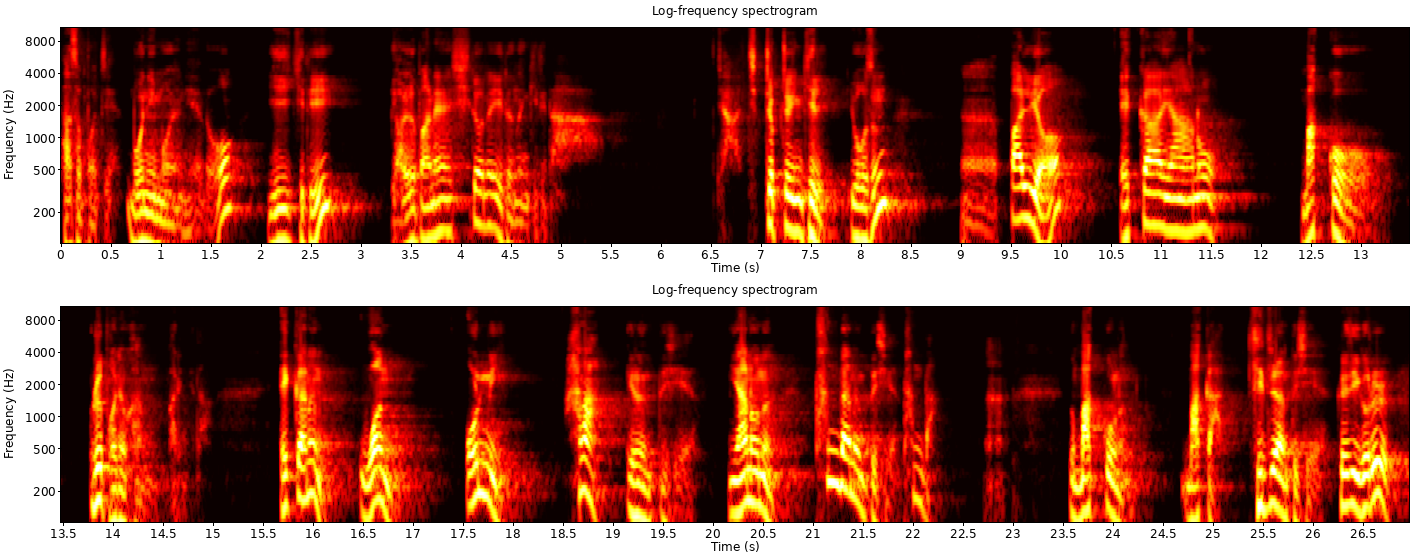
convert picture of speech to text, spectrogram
다섯 번째, 뭐니 뭐니 해도 이 길이 열반의 실현에 이르는 길이다. 자, 직접적인 길. 이것은 어, 빨리어 에까야노 막고를 번역한 말입니다. 에까는 one, only, 하나 이런 뜻이에요. 야노는 탄다는 뜻이에요. 탄다. 막고는 어. 그 막가, 길이라는 뜻이에요. 그래서 이거를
